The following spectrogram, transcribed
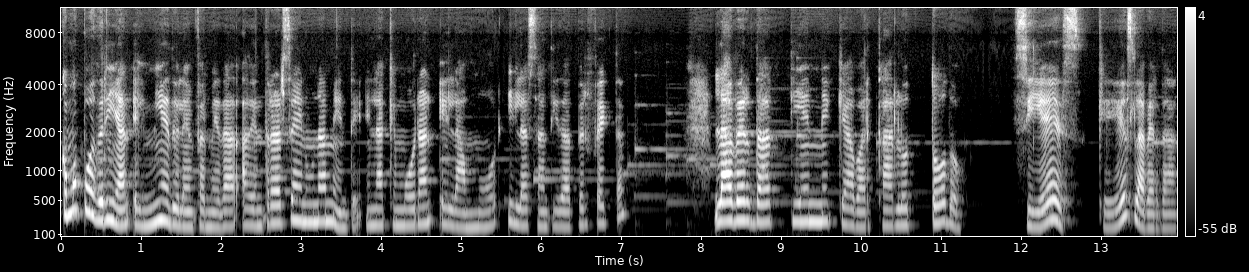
¿Cómo podrían el miedo y la enfermedad adentrarse en una mente en la que moran el amor y la santidad perfecta? La verdad tiene que abarcarlo todo, si es que es la verdad.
